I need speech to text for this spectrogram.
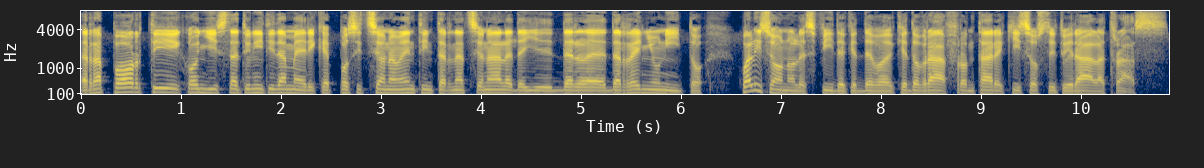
Rapporti con gli Stati Uniti d'America e posizionamento internazionale degli, del, del, Regno Unito. Quali sono le sfide che, devo, che dovrà affrontare chi sostituirà la Truss?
